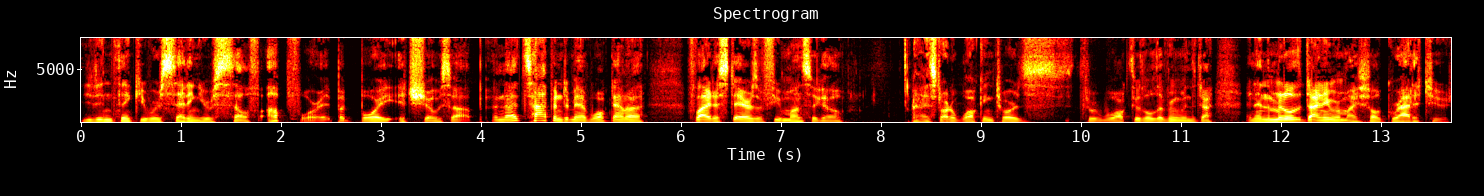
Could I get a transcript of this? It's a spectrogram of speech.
you didn't think you were setting yourself up for it, but boy, it shows up. And that's happened to me. I walked down a flight of stairs a few months ago and I started walking towards through walk through the living room and the di- and in the middle of the dining room I felt gratitude.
